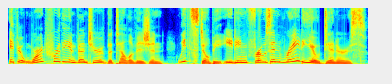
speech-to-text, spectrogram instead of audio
If it weren't for the inventor of the television, we'd still be eating frozen radio dinners.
